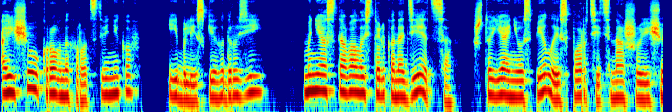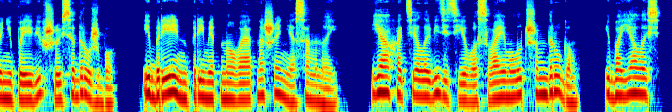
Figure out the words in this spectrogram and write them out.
а еще у кровных родственников и близких друзей. Мне оставалось только надеяться, что я не успела испортить нашу еще не появившуюся дружбу, и Брейн примет новые отношения со мной. Я хотела видеть его своим лучшим другом и боялась,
